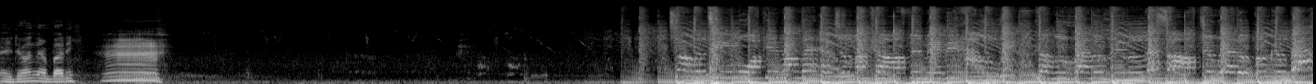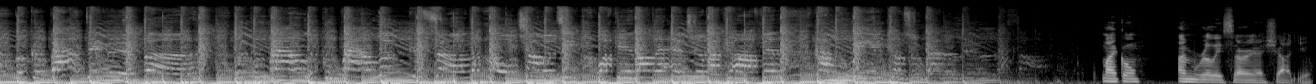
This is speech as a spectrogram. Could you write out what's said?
Comes you doing there, buddy? often. Michael, I'm really sorry I shot you.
